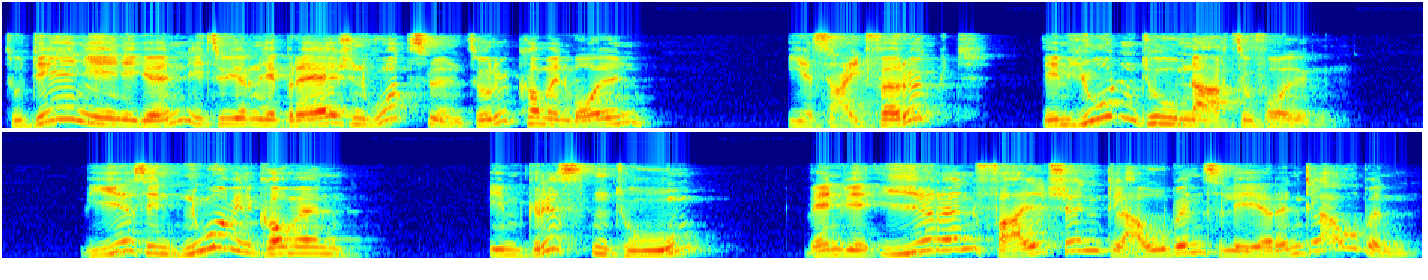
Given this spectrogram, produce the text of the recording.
zu denjenigen, die zu ihren hebräischen Wurzeln zurückkommen wollen, ihr seid verrückt, dem Judentum nachzufolgen. Wir sind nur willkommen im Christentum, wenn wir ihren falschen Glaubenslehren glauben.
